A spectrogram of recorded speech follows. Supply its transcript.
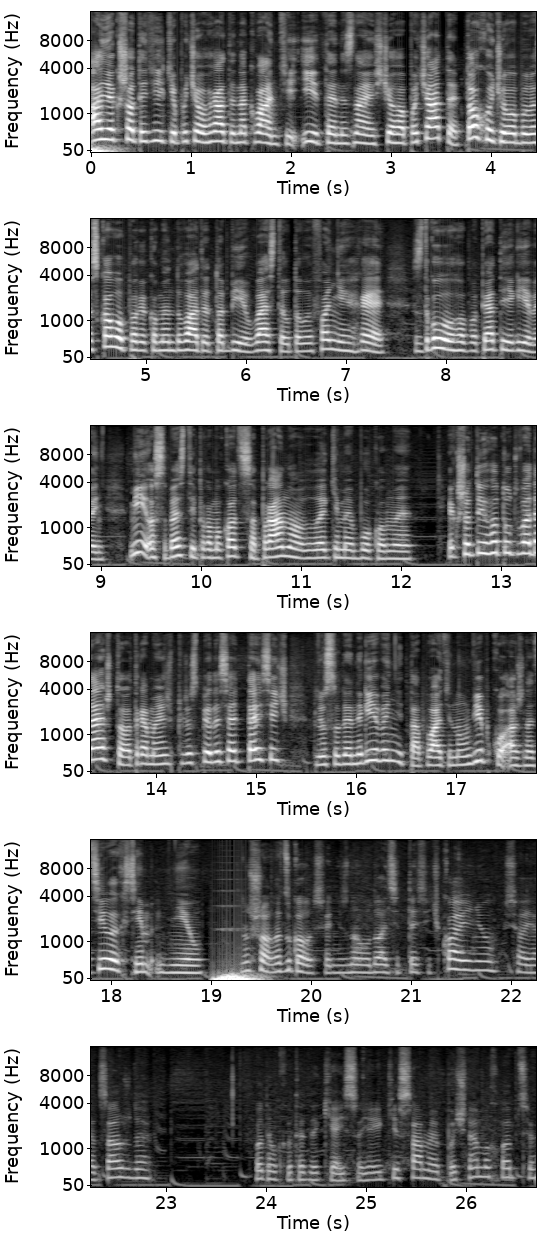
А якщо ти тільки почав грати на кванті і ти не знаєш з чого почати, то хочу обов'язково порекомендувати тобі ввести в телефонні гри з 2 по 5 рівень. Мій особистий промокод Сопрано великими буквами. Якщо ти його тут ведеш, то отримаєш плюс 50 тисяч, плюс один рівень та платіном віпку аж на цілих 7 днів. Ну що, let's go. Сьогодні знову 20 тисяч коїнів, все як завжди. Будемо крутити кейси. Які саме почнемо, хлопці?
